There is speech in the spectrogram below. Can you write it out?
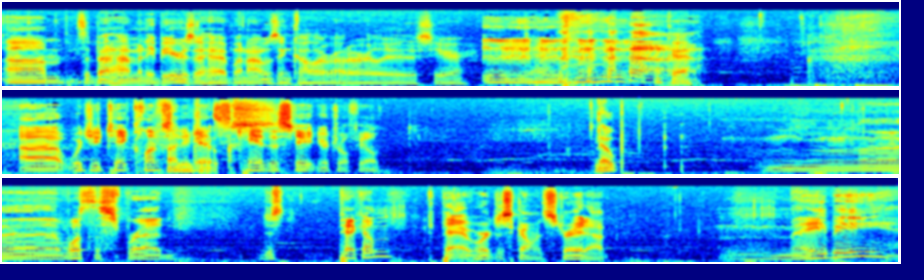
Um, It's about how many beers I had when I was in Colorado earlier this year. mhm. Okay. uh, would you take Clemson Funny against jokes. Kansas State neutral field? Nope. Mm, uh, what's the spread? Just pick them? We're just going straight up. Maybe.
